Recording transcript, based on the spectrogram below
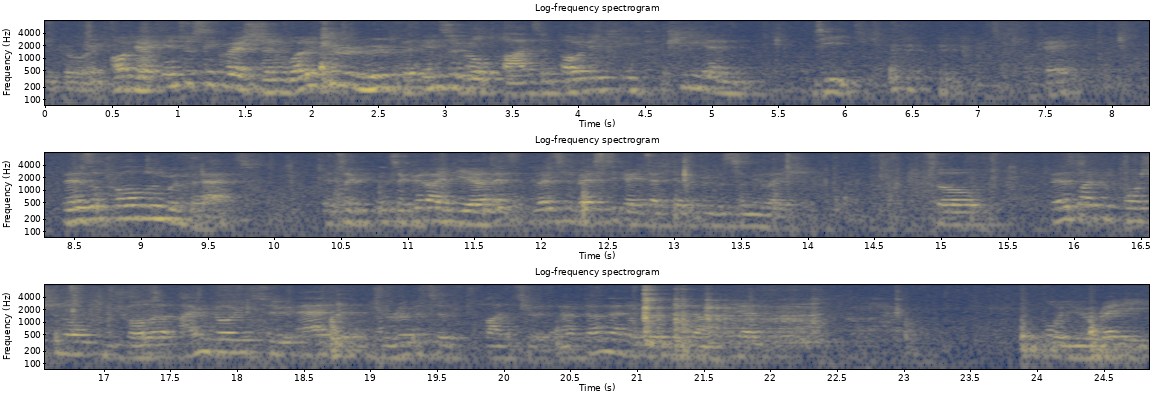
control, right? Okay, interesting question. What if you remove the integral part and only keep P and D? Okay, there's a problem with that. It's a, it's a good idea. Let's, let's investigate that here through the simulation. So there's my proportional controller. I'm going to add a derivative part to it. And I've done that a little bit down here for you already.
